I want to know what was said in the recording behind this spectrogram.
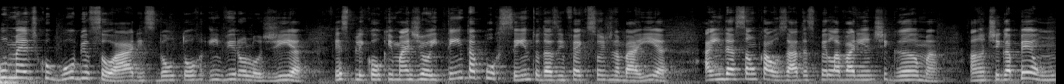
O médico Gúbio Soares, doutor em virologia, explicou que mais de 80% das infecções na Bahia ainda são causadas pela variante Gama, a antiga P1,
